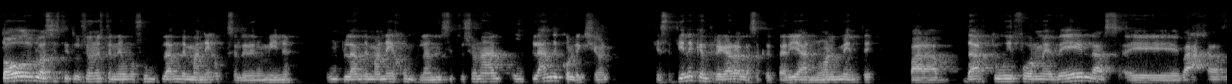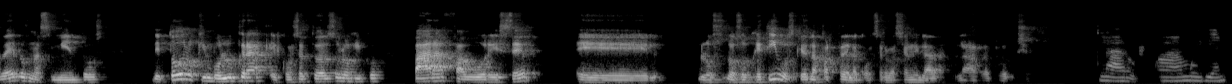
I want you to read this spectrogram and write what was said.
Todas las instituciones tenemos un plan de manejo que se le denomina, un plan de manejo, un plan institucional, un plan de colección que se tiene que entregar a la Secretaría anualmente para dar tu informe de las eh, bajas, de los nacimientos, de todo lo que involucra el concepto del zoológico para favorecer eh, los, los, objetivos, que es la parte de la conservación y la, reproducción. Claro, ah, muy bien.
